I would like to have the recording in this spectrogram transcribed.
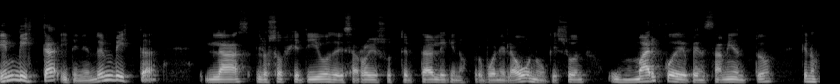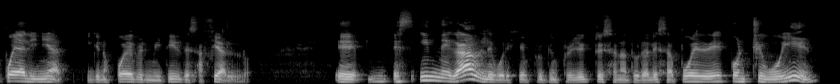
en vista y teniendo en vista los objetivos de desarrollo sustentable que nos propone la ONU, que son un marco de pensamiento que nos puede alinear y que nos puede permitir desafiarlo. Eh, es innegable, por ejemplo, que un proyecto de esa naturaleza puede contribuir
